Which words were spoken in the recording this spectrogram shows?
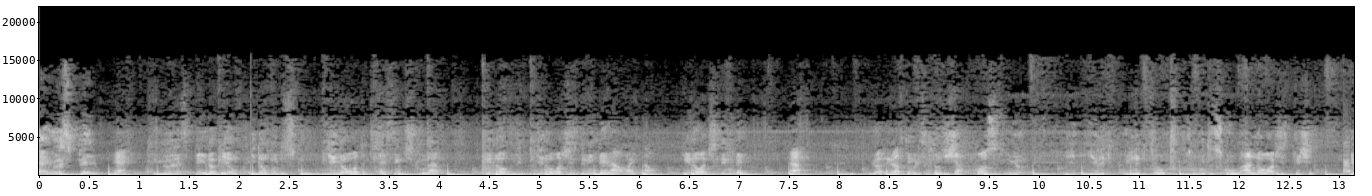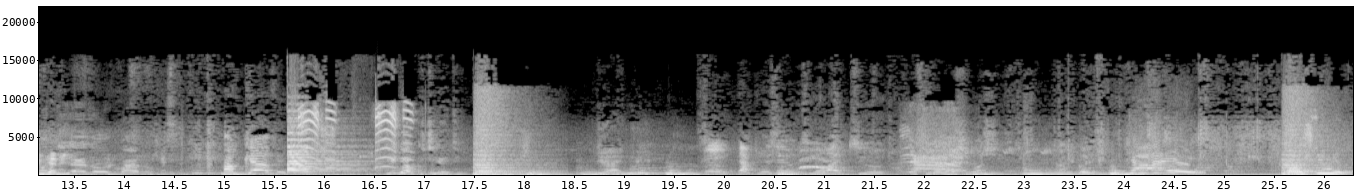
time you always play. Yeah? You always play. You don't, you don't, you don't go to school. Do you know what the teacher is saying to school now? You know, do you know what she's doing there now, right now? Do you know what she's doing there? Yeah? You, you have to listen to teacher because you, you, you, need, you need to, to go to school and know what she's teaching. Do you hear me? years old man. Oh, Kelvin. You know Kuchinoji. Yeah, I know you. Hey, that have to listen to your wife too. If you know what she wants you to do. I'm going. Continue.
